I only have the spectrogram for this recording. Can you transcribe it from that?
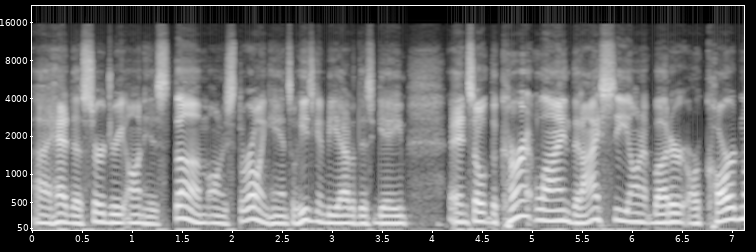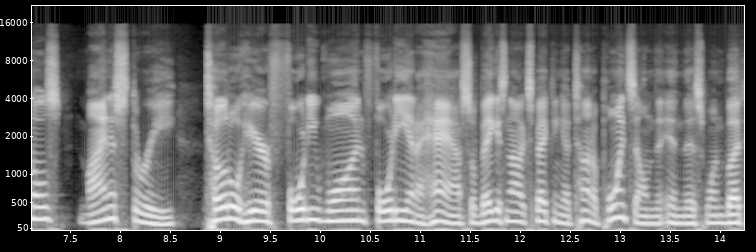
Uh, had a surgery on his thumb on his throwing hand, so he's going to be out of this game. And so the current line that I see on it, Butter, are Cardinals minus three. Total here 41, 40 and a half. So Vegas not expecting a ton of points on the, in this one. But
